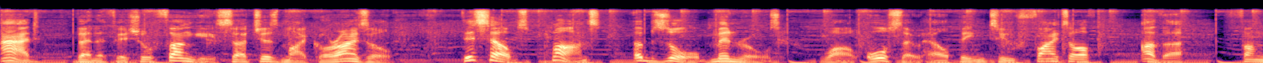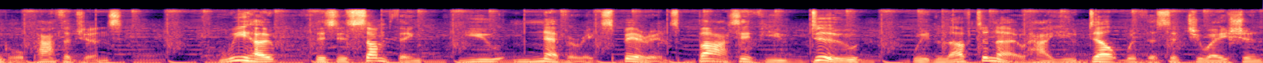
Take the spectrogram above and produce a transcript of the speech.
Add beneficial fungi such as mycorrhizal. This helps plants absorb minerals while also helping to fight off other fungal pathogens. We hope this is something you never experience, but if you do, we'd love to know how you dealt with the situation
